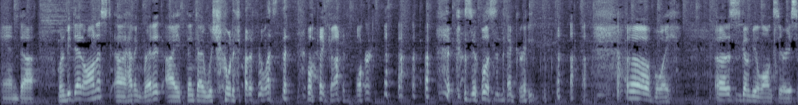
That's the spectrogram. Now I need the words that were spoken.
And uh, I'm going to be dead honest, uh, having read it, I think I wish I would have got it for less than what I got it for. Because it wasn't that great. oh boy. Uh, this is going to be a long series.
